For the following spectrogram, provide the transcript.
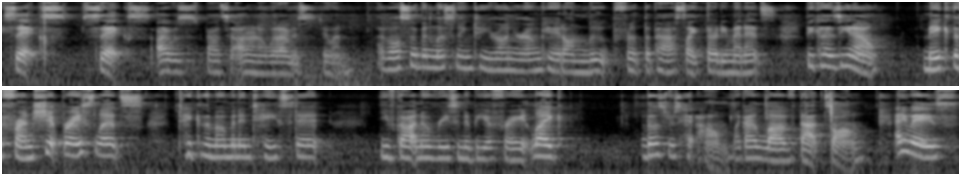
six. Six. I was about to, I don't know what I was doing. I've also been listening to You're on Your Own Kid on loop for the past like 30 minutes because, you know, make the friendship bracelets, take the moment and taste it. You've got no reason to be afraid. Like, those just hit home. Like, I love that song. Anyways,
